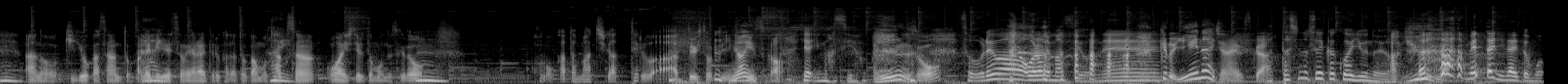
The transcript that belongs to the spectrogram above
うん。あの起業家さんとかね、はい。ビジネスをやられてる方とかもはいたくさんお会いしてると思うんですけど、うんこの方間違ってるわーっていう人っていないですか？いやいますよ。あいるんですよそれはおられますよね け。ど言えないじゃないですか私の性格は言うのよあ。言うんだ めったにいないと思う。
